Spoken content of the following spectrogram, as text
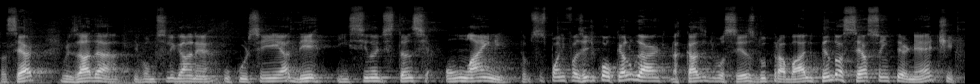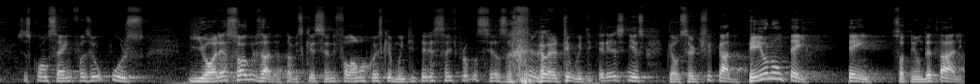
tá certo? Gurizada, e vamos se ligar, né? O curso é em EAD, ensino à distância, online. Então vocês podem fazer de qualquer lugar, da casa de vocês, do trabalho, tendo acesso à internet, vocês conseguem fazer o curso. E olha só, gurizada, eu estava esquecendo de falar uma coisa que é muito interessante para vocês. A galera tem muito interesse nisso, que é o certificado. Tem ou não tem? Tem, só tem um detalhe.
